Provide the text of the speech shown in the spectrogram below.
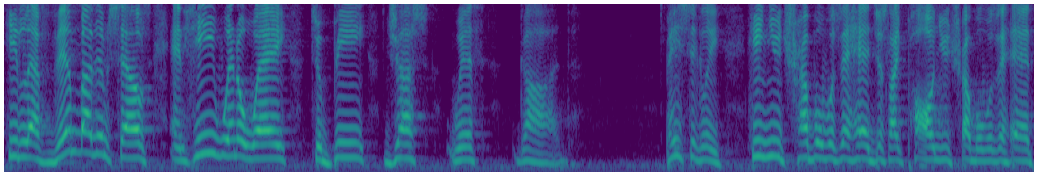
He left them by themselves and he went away to be just with God. Basically, he knew trouble was ahead, just like Paul knew trouble was ahead.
